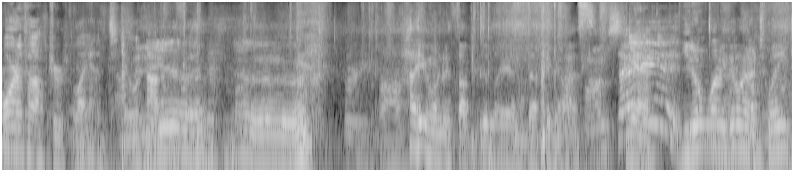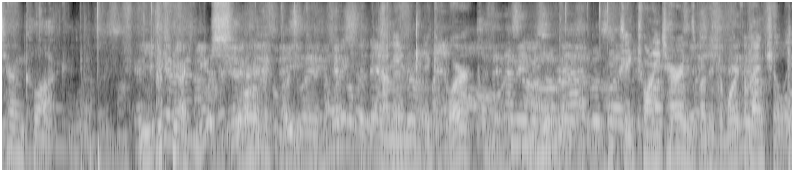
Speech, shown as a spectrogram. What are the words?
Ornithopter land. It would not have been good. How you want to thought your land, nothing else? I'm saying. You don't want to go on a 20 turn clock? I mean, it could work. It'd take 20 turns, but it'd work eventually.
